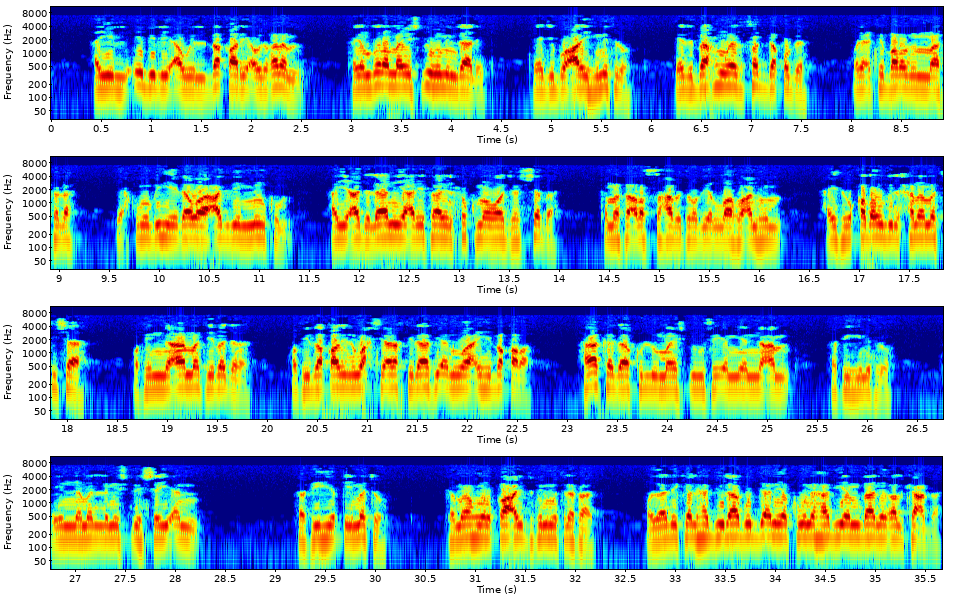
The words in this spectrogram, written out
أي الإبل أو البقر أو الغنم فينظر ما يشبه من ذلك فيجب عليه مثله يذبحه ويتصدق به والاعتبار مما تله يحكم به ذوى عدل منكم أي عدلان يعرفان الحكم ووجه الشبه كما فعل الصحابة رضي الله عنهم حيث قضوا بالحمامة شاه وفي النعامة بدنة وفي بقر الوحش على اختلاف أنواعه بقرة. هكذا كل ما يشبه شيئا من النعم ففيه مثله. فإن من لم يشبه شيئا ففيه قيمته كما هو القاعدة في المتلفات. وذلك الهدي لا بد أن يكون هديا بالغ الكعبة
